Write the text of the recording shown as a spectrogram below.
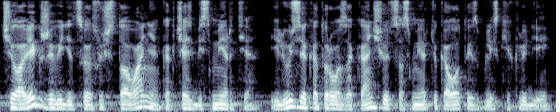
Человек же видит свое существование как часть бессмертия, иллюзия которого заканчивается смертью кого-то из близких людей.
